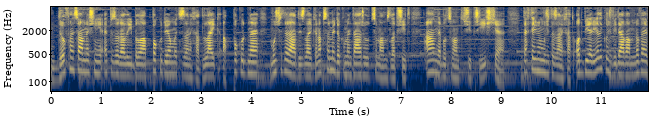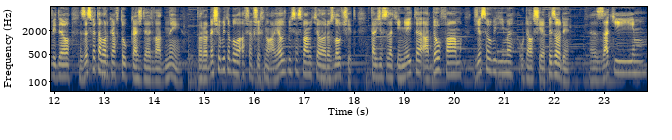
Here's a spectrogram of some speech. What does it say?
Doufám, že se vám dnešní epizoda líbila, pokud jo, můžete zanechat like a pokud ne, můžete dát dislike a napsat mi do komentářů, co mám zlepšit a nebo co mám točit příště. Taktéž mi můžete zanechat odběr, jelikož vydávám nové video ze světa Warcraftu každé dva dny. Pro dnešek by to bylo avšak všechno a já už bych se s vámi chtěl rozloučit, takže se zatím mějte a doufám, že se uvidíme u další epizody. Zatím...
